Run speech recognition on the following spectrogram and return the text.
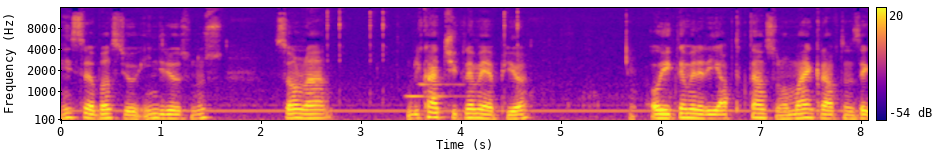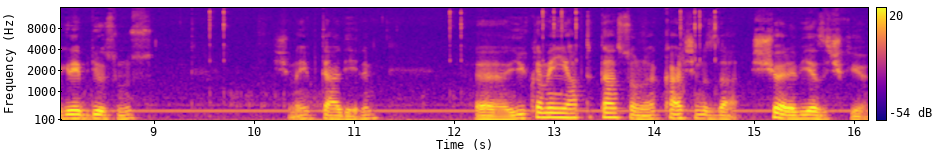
install'a basıyor indiriyorsunuz. Sonra birkaç yükleme yapıyor. O yüklemeleri yaptıktan sonra Minecraft'ınıza girebiliyorsunuz. Şuna iptal diyelim. E, yüklemeyi yaptıktan sonra karşınızda şöyle bir yazı çıkıyor.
